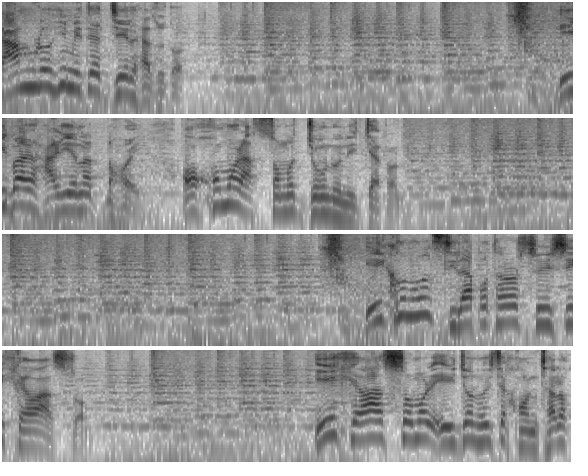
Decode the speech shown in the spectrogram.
ৰাম ৰহিম এতিয়া জেল হাজতত এইবাৰ হাৰিয়ানাত নহয় অসমৰ আশ্ৰমত যৌন নিৰ্যাতন। এইখন হ'ল চিলাপথাৰৰ শ্ৰী শ্ৰী সেৱা আশ্ৰম। এই সেৱা আশ্ৰমৰ এইজন হৈছে সঞ্চালক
